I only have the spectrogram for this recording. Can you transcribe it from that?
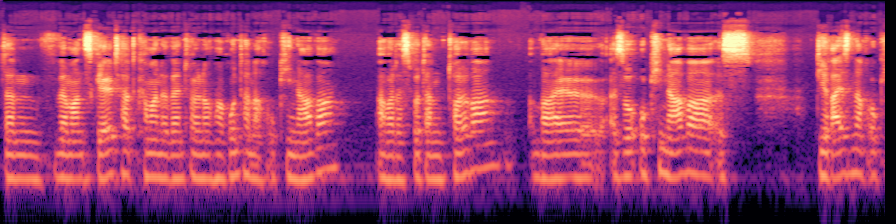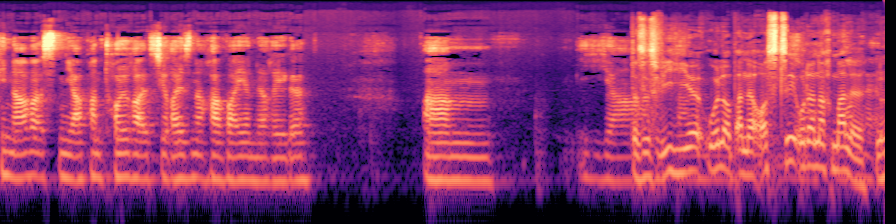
Dann, wenn man das Geld hat, kann man eventuell noch mal runter nach Okinawa. Aber das wird dann teurer, weil also Okinawa ist die Reise nach Okinawa ist in Japan teurer als die Reise nach Hawaii in der Regel. Ähm, ja. Das ist wie hier ähm, Urlaub an der Ostsee oder nach Malle. Ne?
